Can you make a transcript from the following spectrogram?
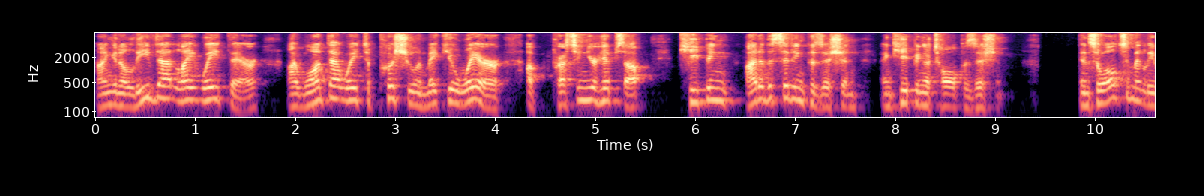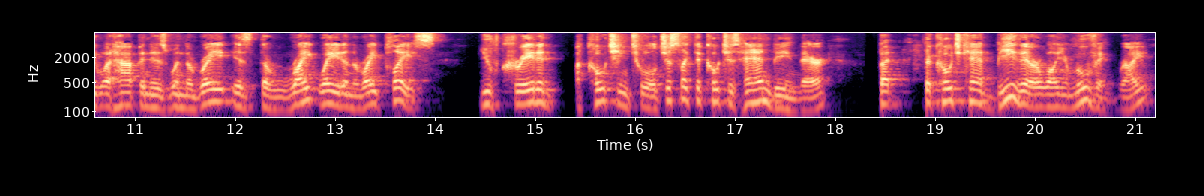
I'm going to leave that light weight there. I want that weight to push you and make you aware of pressing your hips up, keeping out of the sitting position, and keeping a tall position. And so ultimately, what happened is when the rate is the right weight in the right place, you've created a coaching tool, just like the coach's hand being there, but the coach can't be there while you're moving, right?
